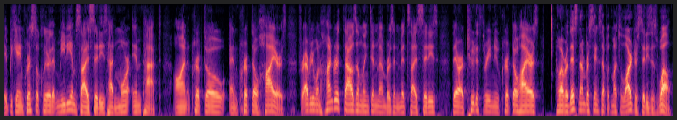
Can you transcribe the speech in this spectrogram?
it became crystal clear that medium sized cities had more impact on crypto and crypto hires. For every 100,000 LinkedIn members in mid sized cities, there are two to three new crypto hires. However, this number syncs up with much larger cities as well.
